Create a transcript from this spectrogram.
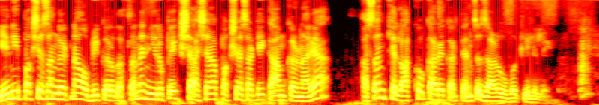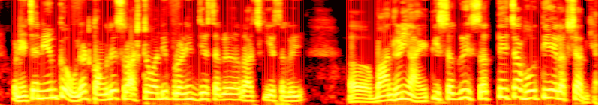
यांनी पक्ष संघटना उभी करत असताना निरपेक्ष अशा पक्षासाठी काम करणाऱ्या असंख्य लाखो कार्यकर्त्यांचं जाळं उभं केलेलं आहे. पण ह्याच्या नेमकं उलट काँग्रेस राष्ट्रवादी प्रणित जे सगळं राजकीय सगळी बांधणी आहे ती सगळी सत्तेच्या भोवती आहे लक्षात घ्या.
